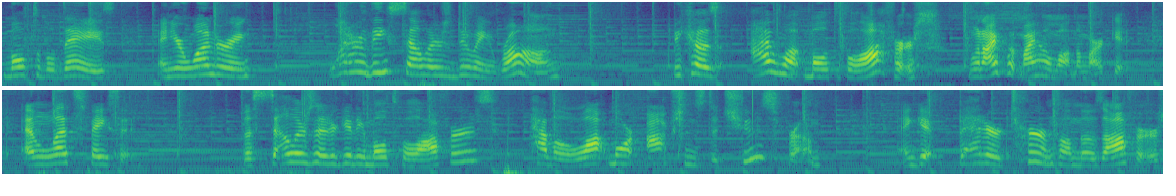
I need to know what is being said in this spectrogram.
multiple days and you're wondering, what are these sellers doing wrong? Because I want multiple offers when I put my home on the market. And let's face it, the sellers that are getting multiple offers have a lot more options to choose from and get better terms on those offers.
